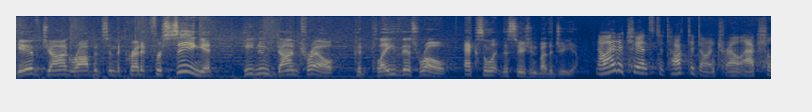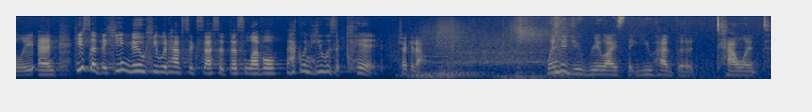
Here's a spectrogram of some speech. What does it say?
Give Jon Robinson the credit for seeing it. He knew Dontrell could play this role. Excellent decision by the GM. Now, I had a chance to talk to Dontrell actually, and he said that he knew he would have success at this level back when he was a kid. Check it out. When did you realize that you had the talent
